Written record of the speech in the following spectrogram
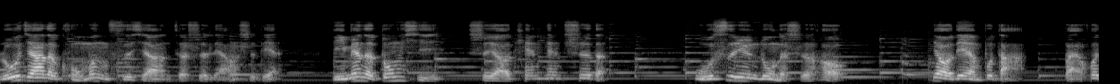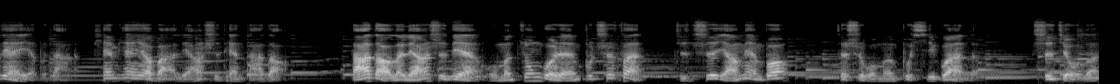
儒家的孔孟思想则是粮食店，里面的东西是要天天吃的。五四运动的时候，药店不打，百货店也不打，偏偏要把粮食店打倒。打倒了粮食店，我们中国人不吃饭，只吃洋面包，这是我们不习惯的，吃久了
